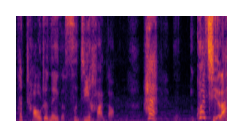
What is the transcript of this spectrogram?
他朝着那个司机喊道：“嗨！”你快起来！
